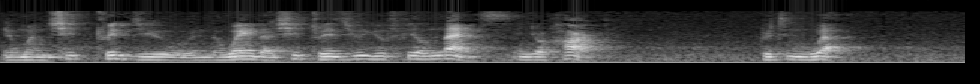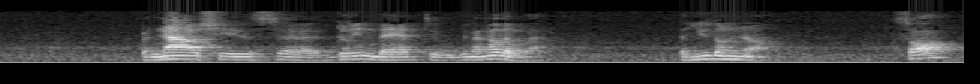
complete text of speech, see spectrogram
and when she treats you in the way that she treats you, you feel nice in your heart, treating well. But now she is uh, doing that to, with another one that you don't know. So,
